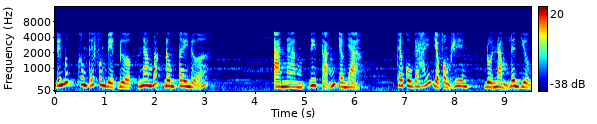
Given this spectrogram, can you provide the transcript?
đến mức không thể phân biệt được nam bắc đông tây nữa. A Nan đi thẳng vào nhà, theo cô gái vào phòng riêng rồi nằm lên giường.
